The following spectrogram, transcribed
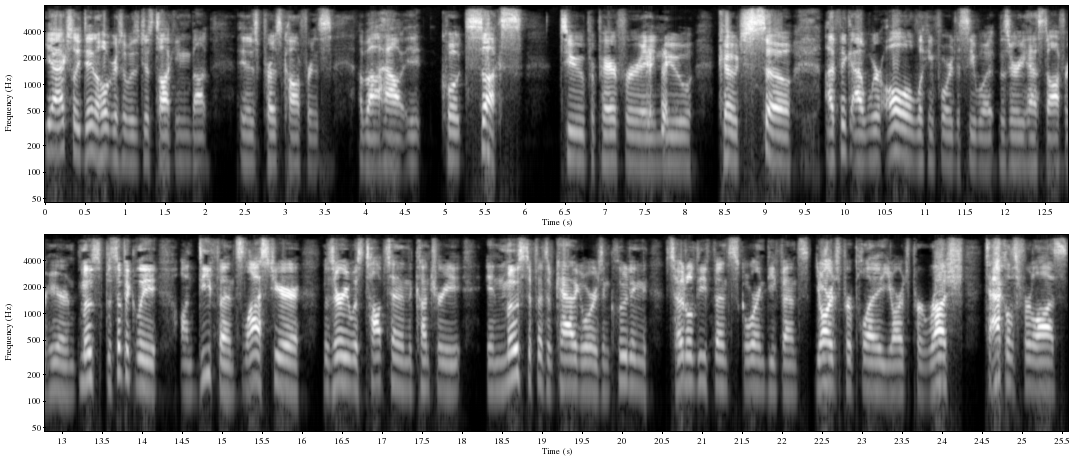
Yeah, actually, Dana Holgorsen was just talking about in his press conference about how it quote sucks to prepare for a new coach. So I think I, we're all looking forward to see what Missouri has to offer here. And most specifically on defense, last year, Missouri was top 10 in the country in most defensive categories, including total defense, scoring defense, yards per play, yards per rush, tackles for loss,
